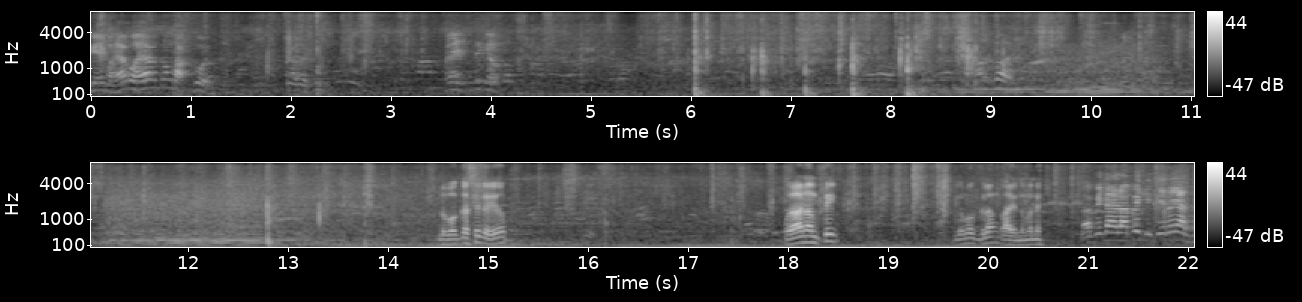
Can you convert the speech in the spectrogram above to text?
Dadalawa eh. Okay, okay, okay, okay. Para. Okay, bahaya, bahaya, tongkak, good. Hey, thank you. Luwag kasi kayo. Wala nang pick. Luwag lang, kaya naman eh. Lapit na, lapit. Titira yan.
